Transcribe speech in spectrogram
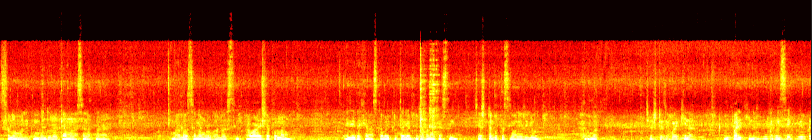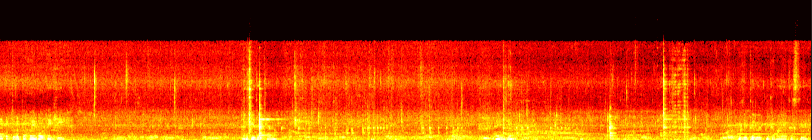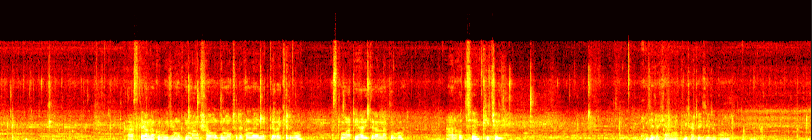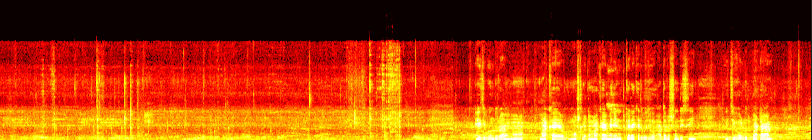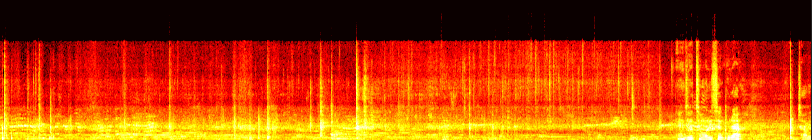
আসসালামু আলাইকুম বন্ধুরা, কেমন আছেন আপনারা? ভালো আছেন আমরা ভালো আছি। আবার আইসা পড়লাম। এই যে দেখেন, আজকে আবার একটু তেলের পিঠা বানাইতেছি। চেষ্টা করতেছি মনে রইল আমার চেষ্টা যে হয় কিনা, আমি পারি কিনা। এই যে হয়েছে এরকম করতে করতে হইব, দেখি। এই যে দেখেন। এই যে। যে তেলের পিঠা বানাইতেছি। আজকে রান্না করব এই যে মুরগির মাংস। মুরগির মাংসটা এখন ম্যারিনেট করে রেখে দেবো। আজকে মাটি হাঁড়িতে রান্না করব। আর হচ্ছে খিচুড়ি। এই যে দেখেন, পিঠাটা এই যে এরকম। এই যে বন্ধুরা মাখায়, মশলাটা মাখায় মেরিনেট করে রেখে দেবো। যে আদা রসুন দিছি, এই যে হলুদ বাটা। এই যে হচ্ছে মরিচের গুঁড়া, ঝাল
